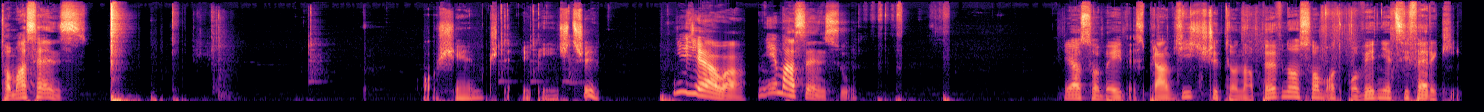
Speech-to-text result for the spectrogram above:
To ma sens. 8, 4, 5, 3. Nie działa. Nie ma sensu. Ja sobie idę sprawdzić, czy to na pewno są odpowiednie cyferki.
